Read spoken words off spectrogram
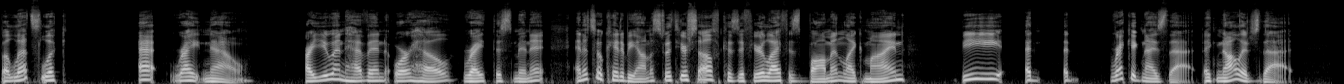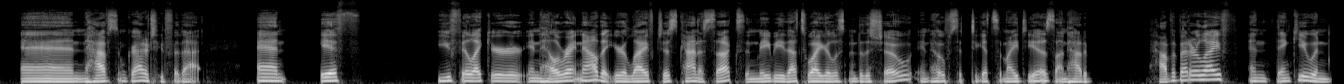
But let's look at right now. Are you in heaven or hell right this minute? And it's okay to be honest with yourself because if your life is bombing like mine, be a, a, recognize that, acknowledge that, and have some gratitude for that. And if you feel like you're in hell right now, that your life just kind of sucks, and maybe that's why you're listening to the show in hopes to get some ideas on how to have a better life. And thank you and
